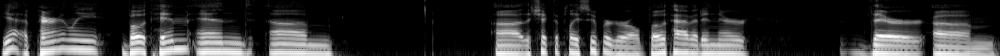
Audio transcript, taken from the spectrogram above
Yeah, apparently both him and um uh the chick that plays Supergirl both have it in their their um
